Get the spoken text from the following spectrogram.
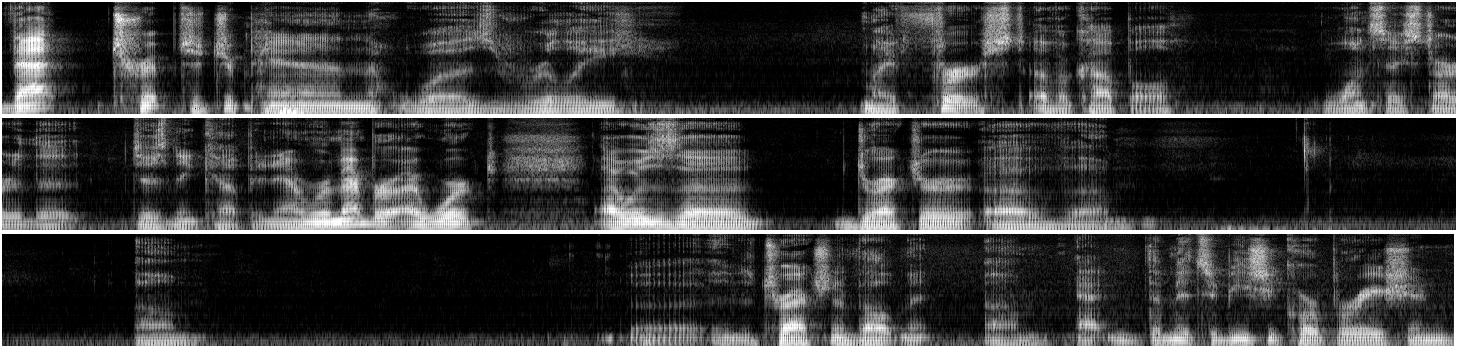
that trip to Japan was really my first of a couple once I started the Disney company. Now remember, I worked, I was the director of um, um, uh, attraction development um, at the Mitsubishi Corporation,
